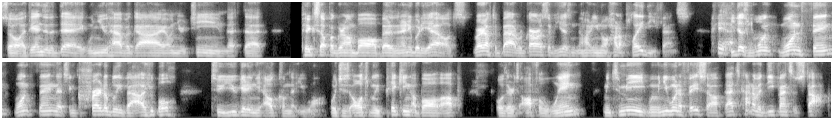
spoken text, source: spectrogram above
So at the end of the day, when you have a guy on your team that that picks up a ground ball better than anybody else, right off the bat, regardless of he doesn't know how you know how to play defense, yeah. he does one one thing, one thing that's incredibly valuable to you getting the outcome that you want, which is ultimately picking a ball up, whether it's off a wing. I mean, to me, when you win a faceoff, that's kind of a defensive stop.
